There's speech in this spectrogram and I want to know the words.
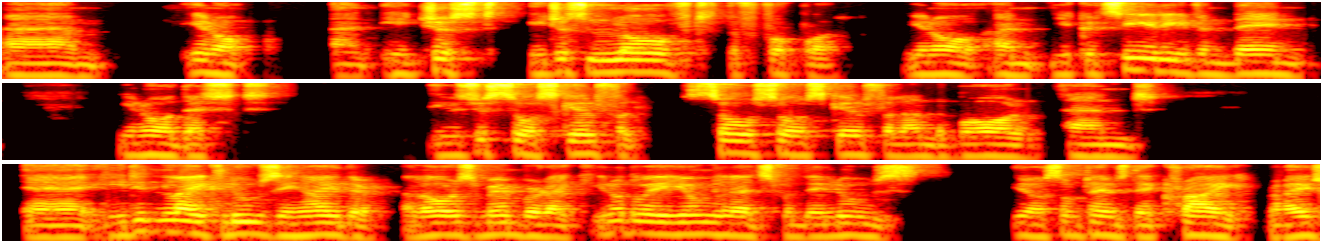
Um, you know, and he just he just loved the football, you know, and you could see it even then, you know, that he was just so skillful, so so skillful on the ball, and uh, he didn't like losing either. I'll always remember, like you know, the way young lads when they lose, you know, sometimes they cry, right?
